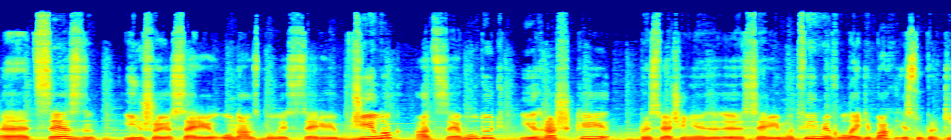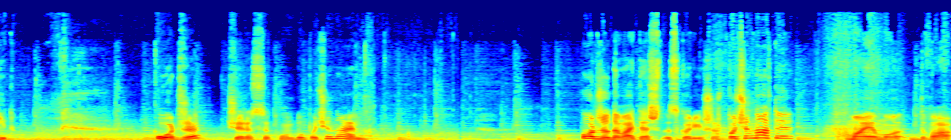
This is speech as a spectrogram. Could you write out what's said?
е, це з іншою серією. У нас були з серією бджілок, а це будуть іграшки, присвячені е, серії мультфільмів Леді Баг і Супер Кіт. Отже, через секунду починаємо. Отже, давайте скоріше ж починати. Маємо два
